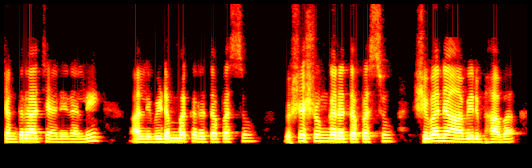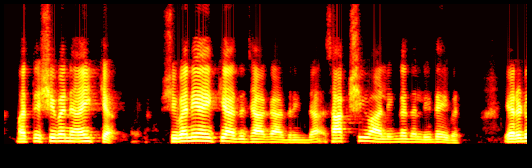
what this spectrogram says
ಶಂಕರಾಚಾರ್ಯರಲ್ಲಿ ಅಲ್ಲಿ ವಿಡಂಬಕರ ತಪಸ್ಸು, ಋಷಶೃಂಗರ ತಪಸ್ಸು, ಶಿವನ ಆವಿರ್ಭಾವ ಮತ್ತೆ ಶಿವನ ಐಕ್ಯ. ಶಿವನೇ ಐಕ್ಯ ಆದ ಜಾಗ ಆದ್ರಿಂದ ಸಾಕ್ಷಿಯು ಆ ಲಿಂಗದಲ್ಲಿದೆ ಇವತ್ತು. ಎರಡು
